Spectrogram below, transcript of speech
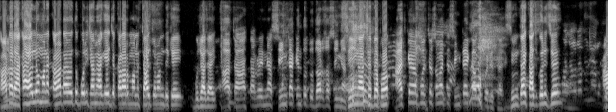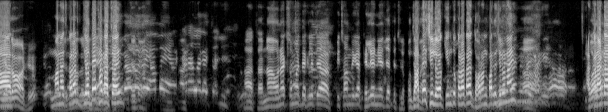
মানে রাখা হলো মানে কাড়াটা হয়তো বলেছি আমি আগে যে কাড়ার মানে চাল চলন দেখে। বোঝা যায়। আচ্ছা আর তারপরে না সিংটা কিন্তু দুধর্ষ সিং আছে। সিং আছে ব্যাপক। আজকে বলছে সবাই যে সিংটাই কাজ করেছে। সিংটাই কাজ করেছে। আর মানে কাড়ার যেদ থাকা চাই। আচ্ছা না অনেক সময় দেখলে যে পিছন দিকে ঠেলে নিয়ে যেতে ছিল। যাতে ছিল কিন্তু কাড়াটা ধরন পাতে ছিল না হ্যাঁ। আর কাড়াটা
